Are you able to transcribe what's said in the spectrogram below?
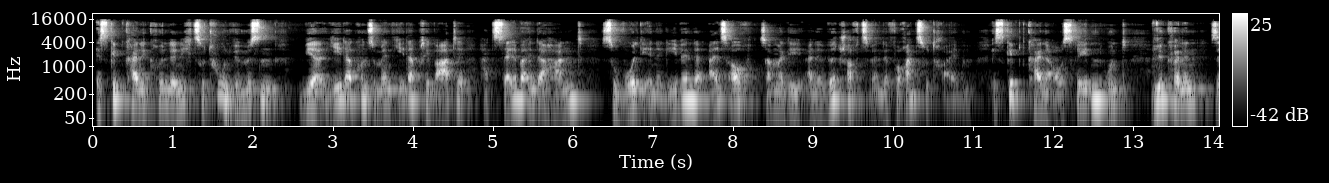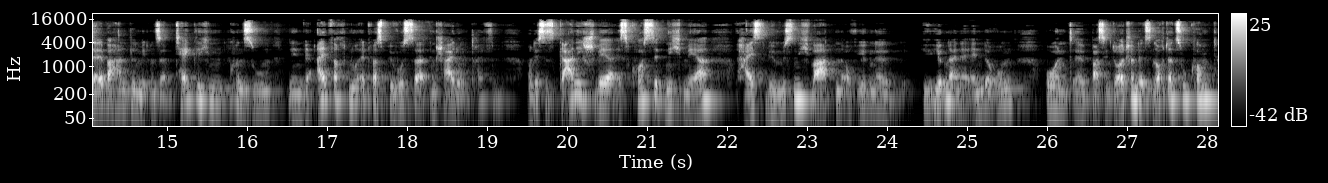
Es gibt keine Gründe, nicht zu tun. Wir müssen, wir, jeder Konsument, jeder Private hat selber in der Hand, sowohl die Energiewende als auch, sagen wir, die, eine Wirtschaftswende voranzutreiben. Es gibt keine Ausreden und wir können selber handeln mit unserem täglichen Konsum, indem wir einfach nur etwas bewusster Entscheidungen treffen. Und es ist gar nicht schwer, es kostet nicht mehr, heißt, wir müssen nicht warten auf irgendeine irgendeine Änderung. Und äh, was in Deutschland jetzt noch dazu kommt,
